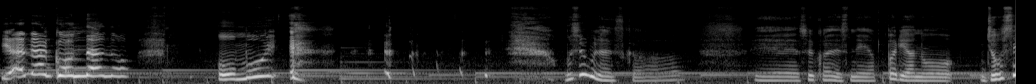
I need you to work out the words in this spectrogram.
やだこんなの。重い。面白くないですか？えー、それからですねやっぱりあの女性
